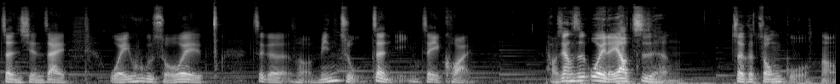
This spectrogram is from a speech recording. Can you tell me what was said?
阵线，在维护所谓这个什么民主阵营这一块，好像是为了要制衡这个中国哦，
